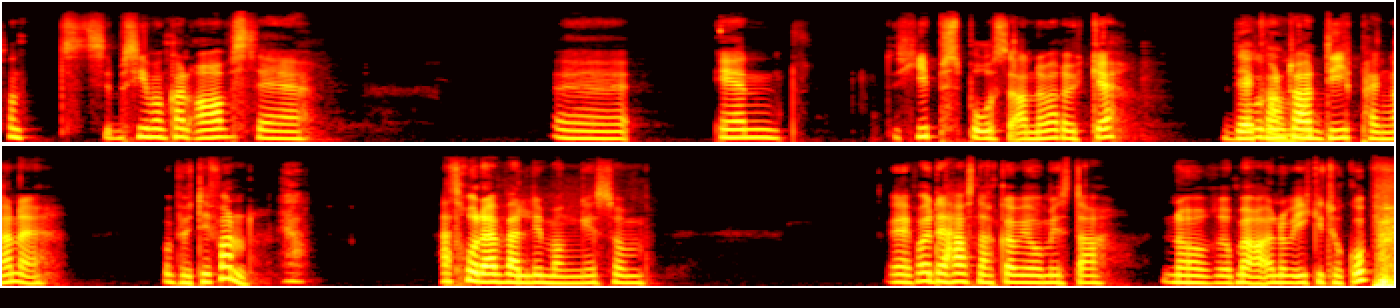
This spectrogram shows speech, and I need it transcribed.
sånn, si man kan avse eh, en chipspose annenhver uke. Det og så kan ta de pengene og putte i fond. Ja. Jeg tror det er veldig mange som eh, For det her snakka vi om i stad, når, når vi ikke tok opp.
